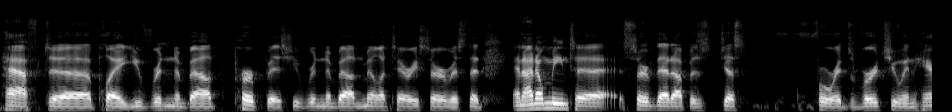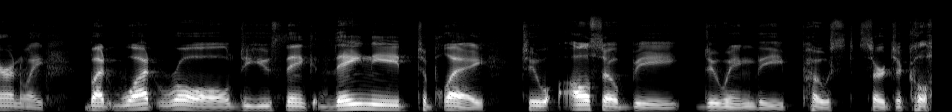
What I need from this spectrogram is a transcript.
have to play. You've written about purpose, you've written about military service that and I don't mean to serve that up as just for its virtue inherently, but what role do you think they need to play to also be doing the post surgical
